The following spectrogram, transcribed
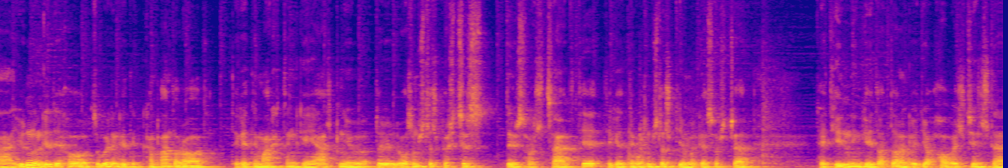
Аа, ер нь ингээд яг хуу зүгээр ингээд нэг компанид ороод Тэгээд нэг маркетингийн албаны одоо уламжлалт процесс дээр суралцаад тий тэгээд нэг уламжлалт юм ингээд сурчаад тэгээд тэр нь ингээд одоо ингээд явхаа болж байна л да.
